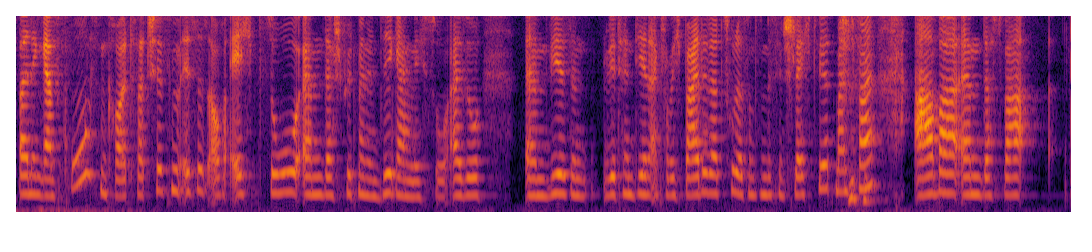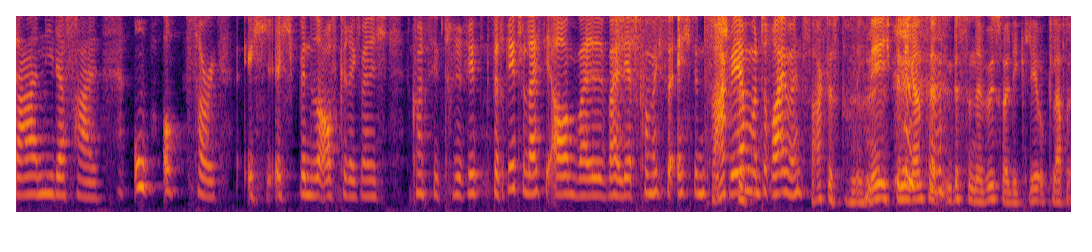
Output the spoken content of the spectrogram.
bei den ganz großen Kreuzfahrtschiffen ist es auch echt so, ähm, da spürt man den Seegang nicht so. Also ähm, wir, sind, wir tendieren, glaube ich, beide dazu, dass uns ein bisschen schlecht wird manchmal. Aber ähm, das war da nie der Fall. Oh, oh, sorry. Ich, ich bin so aufgeregt, wenn ich konzentriert, verdreht schon leicht die Augen, weil, weil jetzt komme ich so echt ins Sag Schwärmen und Träumen. Sag das doch nicht. Nee, ich bin die ganze Zeit ein bisschen nervös, weil die Cleo klappe,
